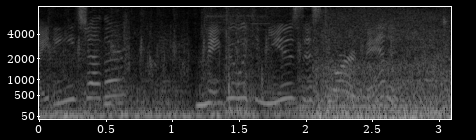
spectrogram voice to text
fighting each other? Maybe we can use this to our advantage.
